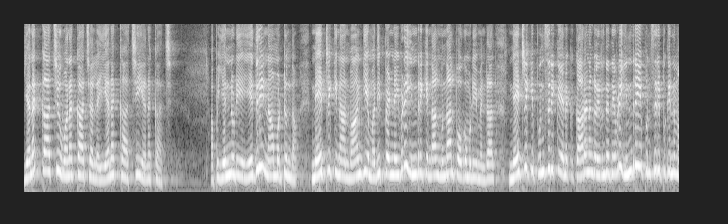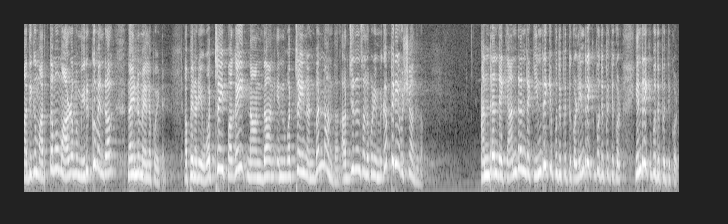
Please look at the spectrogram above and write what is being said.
எனக்காச்சு உனக்காச்சு அல்ல எனக்காச்சு எனக்காச்சு. அப்போ என்னுடைய எதிரி நான் மட்டும்தான். நேற்றைக்கு நான் வாங்கிய மதிப்பெண்ணை விட இன்றைக்கு என்னால் முன்னால் போக முடியும் என்றால் நேற்றைக்கு புன்சிரிக்க எனக்கு காரணங்கள் இருந்ததை விட இன்றைய புன்சிரிப்புக்கு இன்னும் அதிகம் அர்த்தமும் ஆழமும் இருக்கும் என்றால் நான் இன்னும் மேலே போயிட்டேன். அப்போ என்னுடைய ஒற்றை பகை நான் தான் என் ஒற்றை நண்பன் நான் தான் அர்ஜுனன் சொல்லக்கூடிய மிகப்பெரிய விஷயம் அதுதான். அன்றன்றைக்கு அன்றன்றைக்கு இன்றைக்கு புதுப்பித்துக்கொள் இன்றைக்கு புதுப்பித்துக்கொள் இன்றைக்கு புதுப்பித்துக்கொள்.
